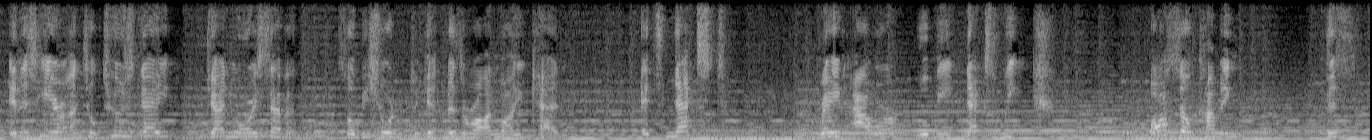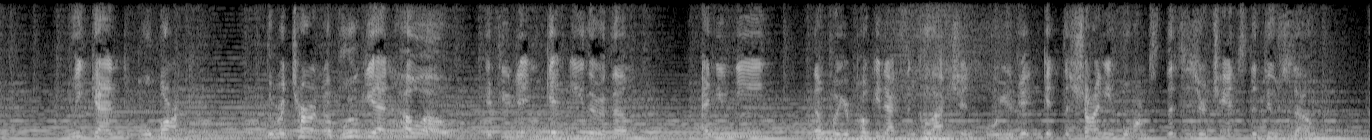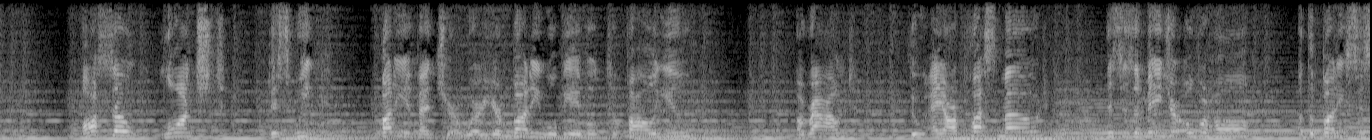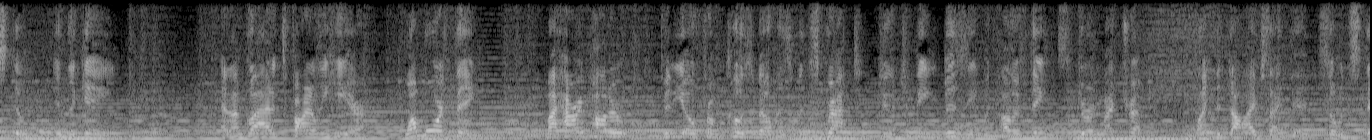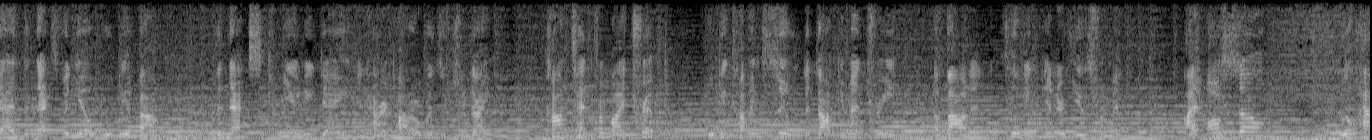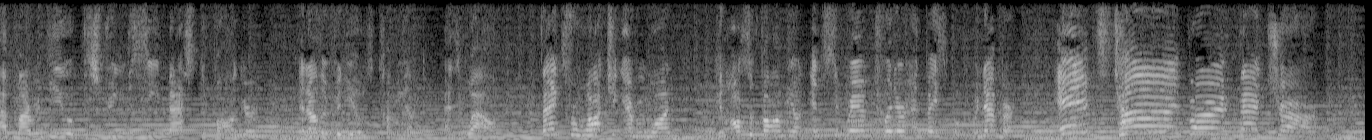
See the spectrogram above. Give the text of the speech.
It is here until Tuesday, January 7th, so be sure to get Virizion while you can. Its next raid hour will be next week. Also coming this weekend will mark the return of Lugia and Ho-Oh. If you didn't get either of them, and you need them for your Pokedex and collection, or you didn't get the shiny forms, this is your chance to do so. Also launched this week, Buddy Adventure, where your buddy will be able to follow you around through AR Plus mode. This is a major overhaul of the buddy system in the game, and I'm glad it's finally here. One more thing, my Harry Potter video from Cozumel has been scrapped due to being busy with other things during my trip, like the dives I did. So instead, the next video will be about the next community day in Harry Potter Wizards Unite. Content from my trip will be coming soon, the documentary about it, including interviews from it. I also will have my review of the Stream the Sea Master Fogger and other videos coming up as well. Thanks for watching everyone! can also follow me on Instagram, Twitter, and Facebook. Remember, it's time for adventure!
